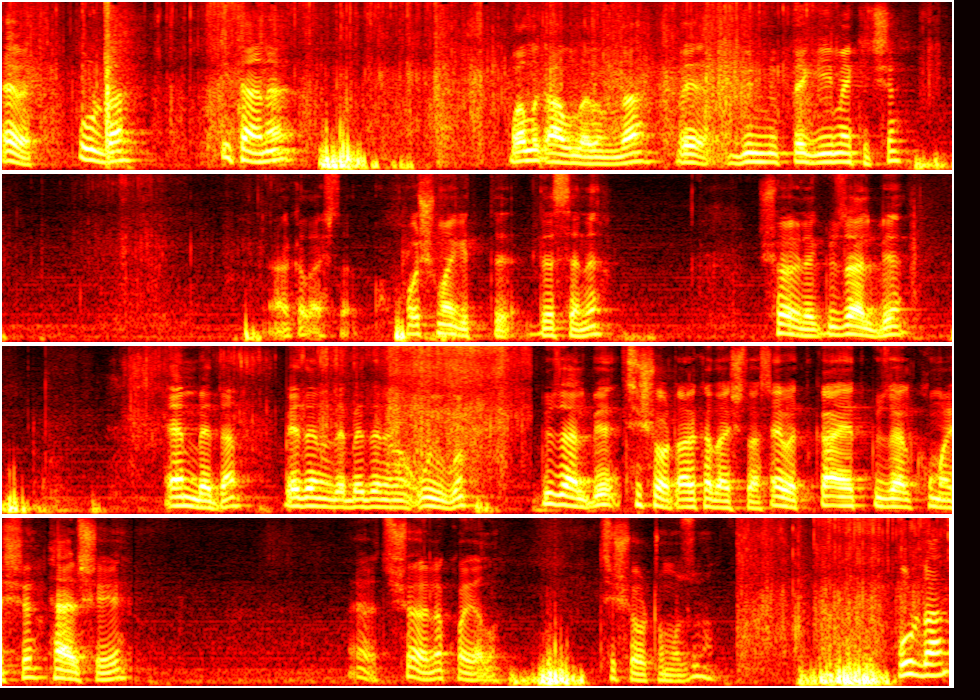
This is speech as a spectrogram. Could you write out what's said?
Evet burada bir tane balık avlarında ve günlükte giymek için arkadaşlar hoşuma gitti deseni. Şöyle güzel bir en beden, bedeni de bedenime uygun. Güzel bir tişört arkadaşlar. Evet gayet güzel kumaşı, her şeyi. Evet şöyle koyalım tişörtümüzü. Buradan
